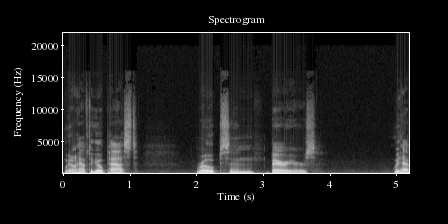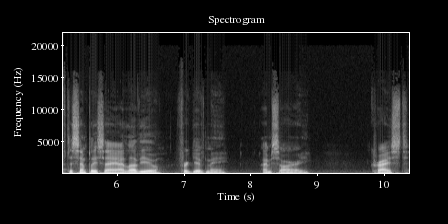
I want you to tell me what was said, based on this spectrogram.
We don't have to go past ropes and barriers. We have to simply say, I love you, forgive me, I'm sorry. Christ,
